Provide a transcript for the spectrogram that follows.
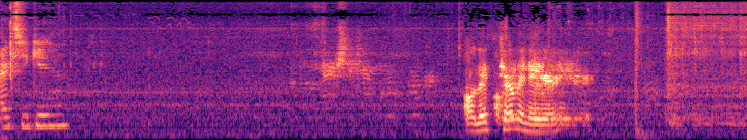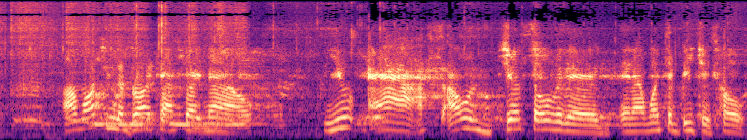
Mexican. Oh, this Terminator. I'm watching the broadcast right now. You ass! I was just over there, and I went to Beecher's Hope.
